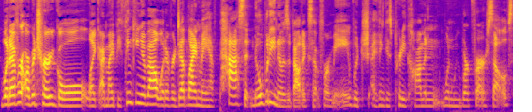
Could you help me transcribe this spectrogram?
whatever arbitrary goal like I might be thinking about, whatever deadline may have passed that nobody knows about except for me, which I think is pretty common when we work for ourselves.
